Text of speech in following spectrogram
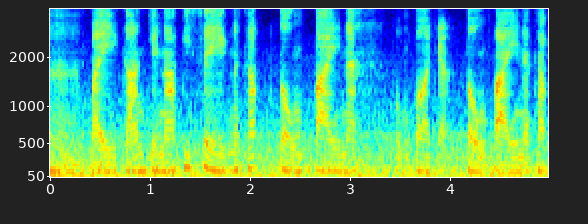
อ ไปการเจนาพิเศษนะครับ ตรงไปนะ ผมก็จะตรงไปนะครับ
